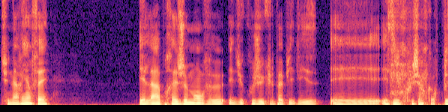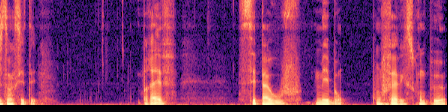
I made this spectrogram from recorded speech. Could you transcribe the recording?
tu n'as rien fait. Et là, après, je m'en veux, et du coup, je culpabilise, et, du coup, j'ai encore plus d'anxiété. Bref, c'est pas ouf, mais bon, on fait avec ce qu'on peut.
